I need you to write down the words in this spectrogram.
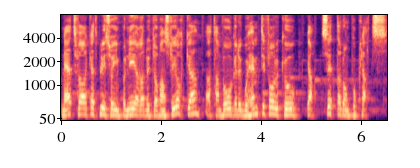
Nätverket blev så imponerad utav hans styrka att han vågade gå hem till folk och ja, sätta dem på plats.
